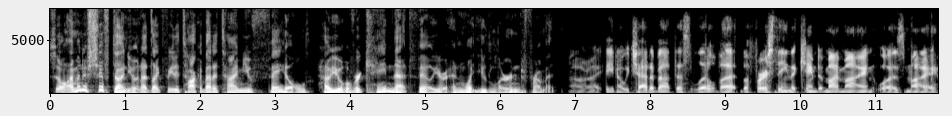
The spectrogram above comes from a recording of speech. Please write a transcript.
So I'm going to shift on you, and I'd like for you to talk about a time you failed, how you overcame that failure, and what you learned from it. All right. You know, we chat about this a little, but the first thing that came to my mind was my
